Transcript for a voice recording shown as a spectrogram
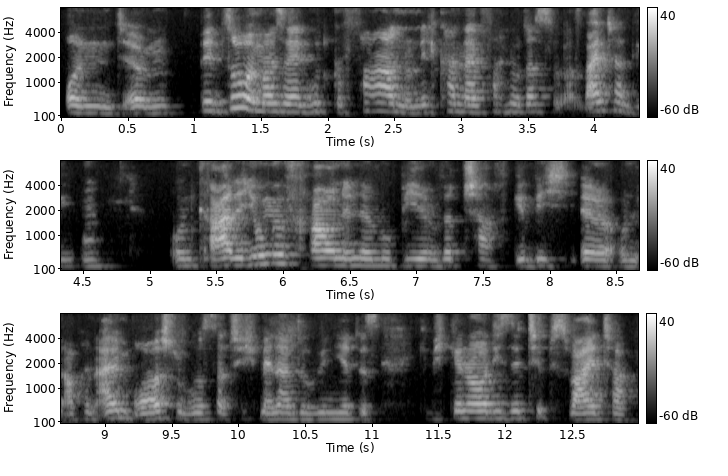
und ähm, bin so immer sehr gut gefahren und ich kann einfach nur das weitergeben. Und gerade junge Frauen in der mobilen Wirtschaft gebe ich äh, und auch in allen Branchen, wo es natürlich Männer dominiert ist, gebe ich genau diese Tipps weiter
